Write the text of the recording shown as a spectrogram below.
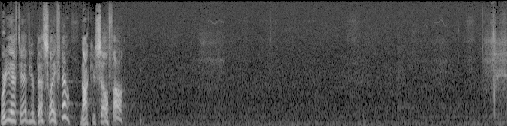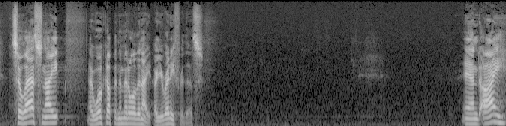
Or do you have to have your best life now? Knock yourself out. So last night, I woke up in the middle of the night. Are you ready for this? And I,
